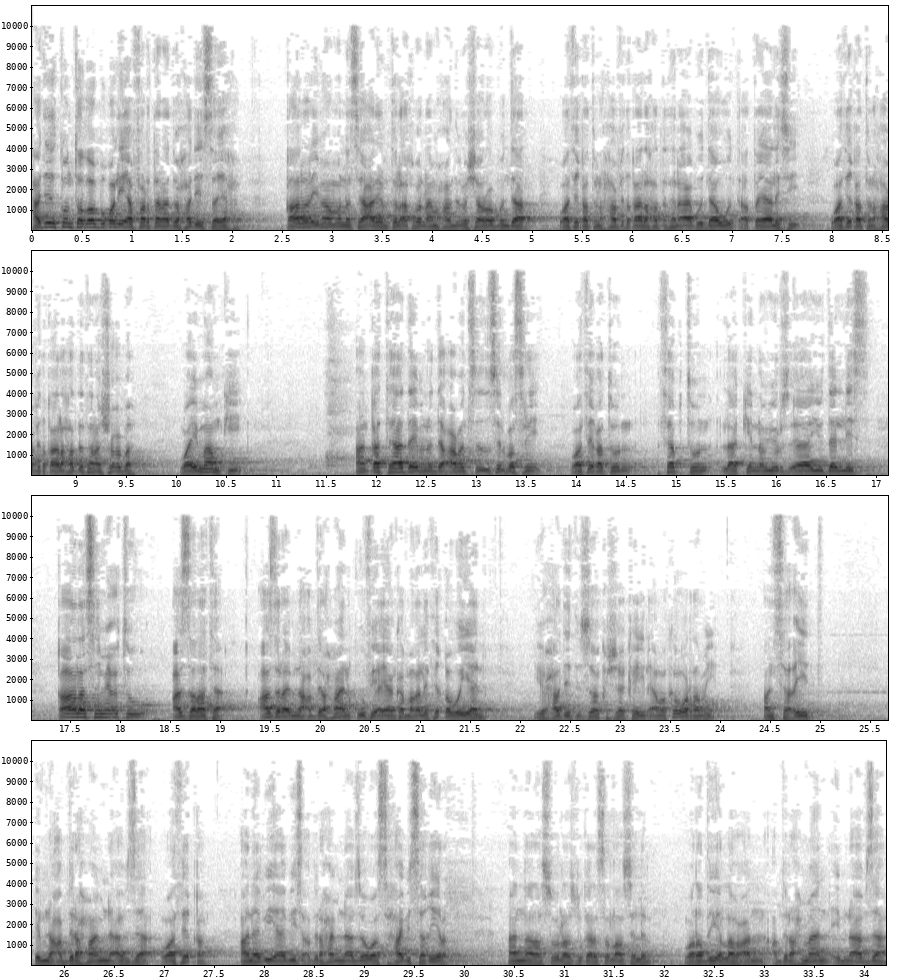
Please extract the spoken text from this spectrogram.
xadiid kun todoba boqol iyo afartanaad waa xadiid saxiixa qaala imaam النasai alي mat abarna mxamed bn bashar wbundar wa iqaة xaafid qaala xadaثna abu dawuud aطayaalisi wa iqaة xaafid qaala xadaثna shucba waa imaamkii can qataada ibnu dacamat sadusi اbصri wa iqaة habt lakinahu yudalis qaala samictu cazrata cazra ibn cabdiraxmaan alkuufi ayaan ka maqlay iqa weeyaan iyo xadiid isagoo ka sheekayn ama ka warramay can saciid ibn cabdiraxmaan ibni abza waa iqa can abihi abis cabdiraxman ibn abza waa saxaabi sagiira ana rasul rasulka sal l slm waradia allahu can cabdiraxmaan ibni abza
